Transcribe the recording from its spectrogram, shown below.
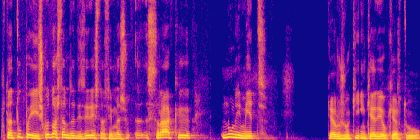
Portanto, o país, quando nós estamos a dizer isto assim, mas uh, será que no limite, quer o Joaquim, quer eu, quer tu,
